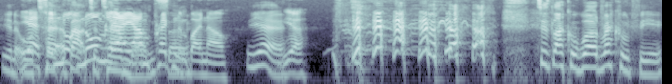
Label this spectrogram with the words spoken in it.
you know, yeah. So no, normally I am one, pregnant so. by now. Yeah, yeah. It's like a world record for you.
